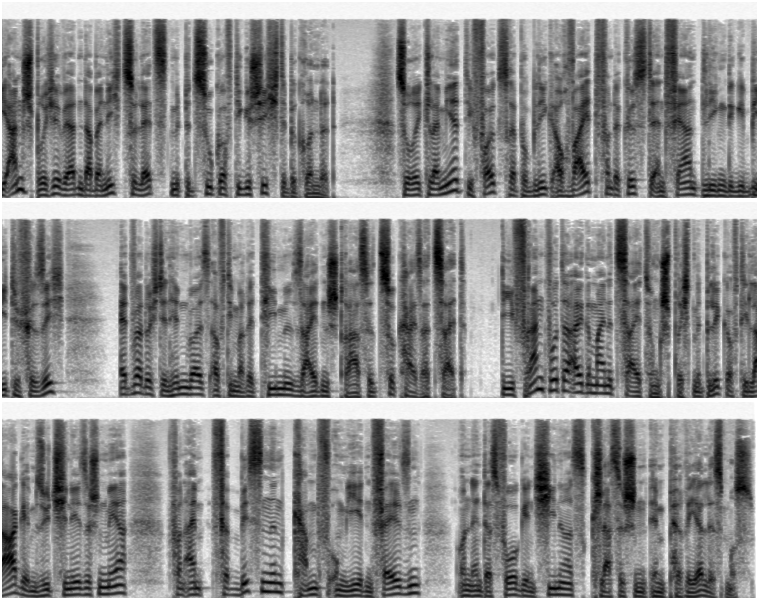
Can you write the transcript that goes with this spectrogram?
Die Ansprüche werden dabei nicht zuletzt mit Bezug auf die Geschichte begründet. So reklamiert die Volksrepublik auch weit von der Küste entfernt liegende Gebiete für sich, etwa durch den Hinweis auf die maritime Seidenstraße zur Kaiserzeit. Die Frankfurter Allgemeine Zeitung spricht mit Blick auf die Lage im südchinesischen Meer von einem verbissenen Kampf um jeden Felsen und nennt das Vorgehen Chinas klassischen Imperialismus.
